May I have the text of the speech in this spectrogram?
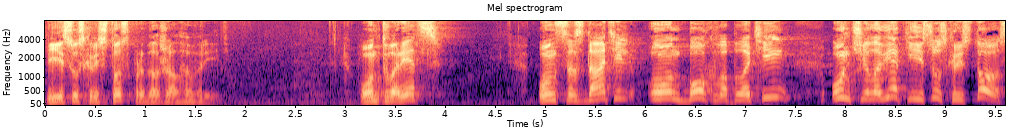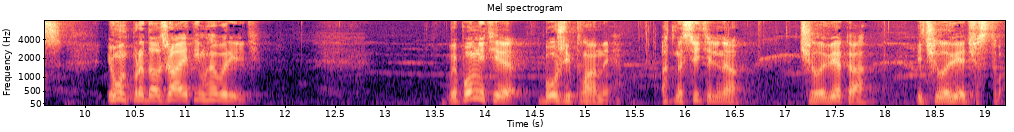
И Иисус Христос продолжал говорить. Он Творец, Он Создатель, Он Бог во плоти – он человек, Иисус Христос, и Он продолжает им говорить. Вы помните Божьи планы относительно человека и человечества?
